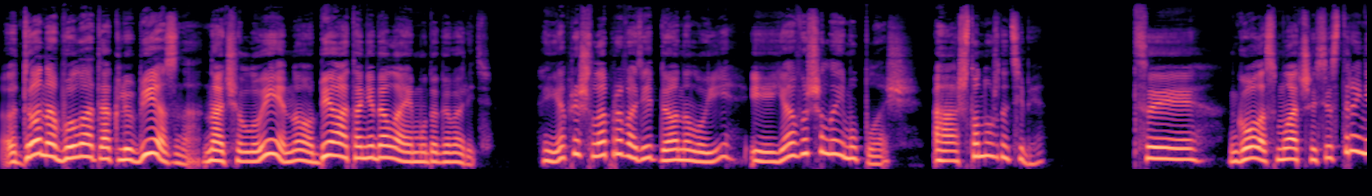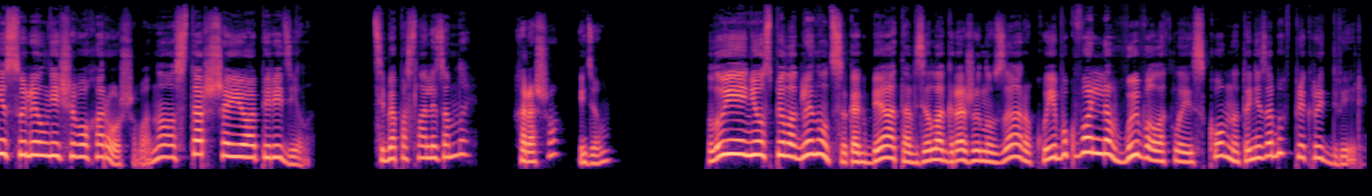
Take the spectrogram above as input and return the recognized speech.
«Дона была так любезна», — начал Луи, но Биата не дала ему договорить. «Я пришла проводить Дона Луи, и я вышила ему плащ. А что нужно тебе?» «Ты...» Голос младшей сестры не сулил ничего хорошего, но старшая ее опередила. «Тебя послали за мной? Хорошо, идем». Луи не успела оглянуться, как Биата взяла Гражину за руку и буквально выволокла из комнаты, не забыв прикрыть дверь.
